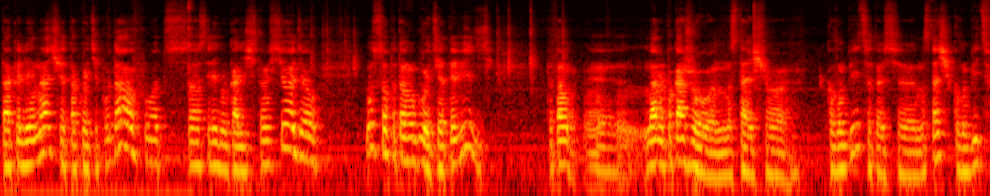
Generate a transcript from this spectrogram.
Так или иначе, такой тип удавов вот со средним количеством седел. Ну, с опытом вы будете это видеть. Потом, э, наверное, покажу настоящего колумбийца. То есть э, настоящих колумбийцев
